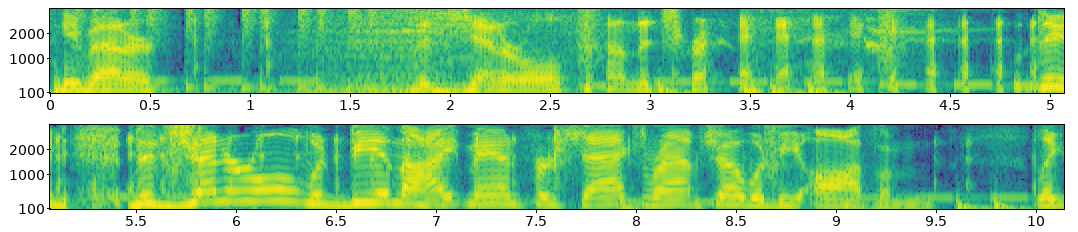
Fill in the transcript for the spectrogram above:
He better. The generals on the track. Dude, the general would be in the hype man for Shaq's rap show would be awesome. Like,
